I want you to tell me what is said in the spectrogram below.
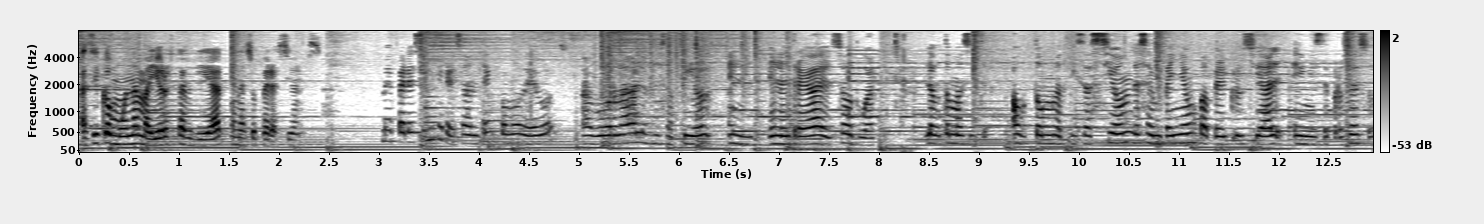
así como una mayor estabilidad en las operaciones. Me parece interesante cómo DevOps aborda los desafíos en, la entrega del software. La automatización desempeña un papel crucial en este proceso.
